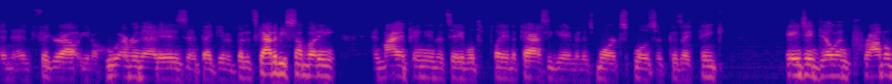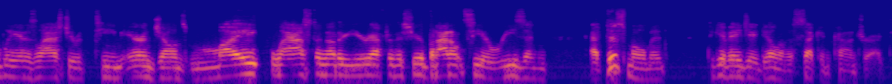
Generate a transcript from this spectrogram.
and, and figure out, you know, whoever that is at that given. But it's got to be somebody, in my opinion, that's able to play in the passing game and is more explosive because I think AJ Dillon probably in his last year with the team. Aaron Jones might last another year after this year, but I don't see a reason at this moment to give AJ Dillon a second contract.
